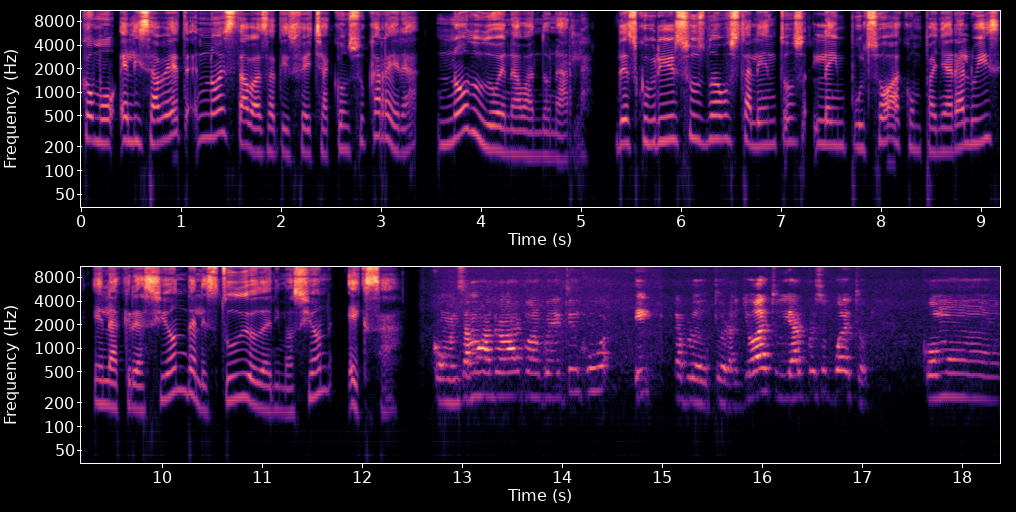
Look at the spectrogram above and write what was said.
Como Elizabeth no estaba satisfecha con su carrera, no dudó en abandonarla. Descubrir sus nuevos talentos le impulsó a acompañar a Luis en la creación del estudio de animación EXA. Comenzamos a trabajar con el proyecto en Cuba y la productora. Yo a estudiar, por supuesto, cómo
